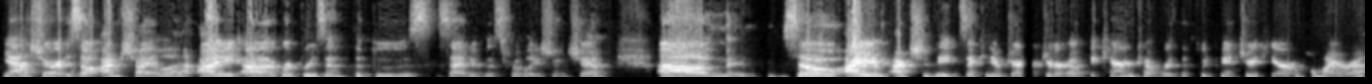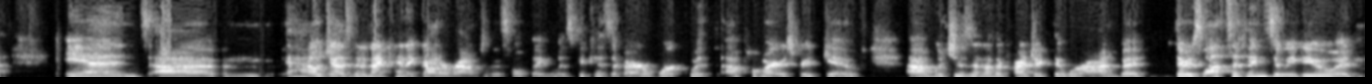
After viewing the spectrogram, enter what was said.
Yeah, sure. So I'm Shila. I uh, represent the booze side of this relationship. Um, so I am actually the executive director of the Caring Cupboard, the food pantry here in Palmyra and um, how Jasmine and I kind of got around to this whole thing was because of our work with uh, Palmyra's Great Give, um, which is another project that we're on. But there's lots of things that we do and,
